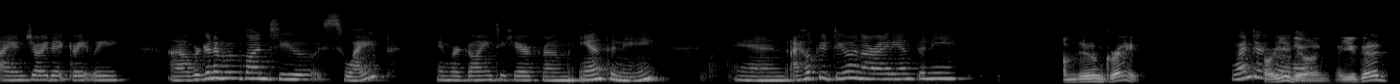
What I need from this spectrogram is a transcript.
I enjoyed it greatly. Uh, we're going to move on to Swipe, and we're going to hear from Anthony. And I hope you're doing all right, Anthony. I'm doing great. Wonderful. How are you doing? Are you good?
